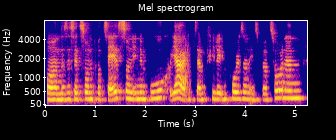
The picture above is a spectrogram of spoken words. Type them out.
Und das ist jetzt so ein Prozess und in dem Buch, ja, gibt es einfach viele Impulse und Inspirationen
